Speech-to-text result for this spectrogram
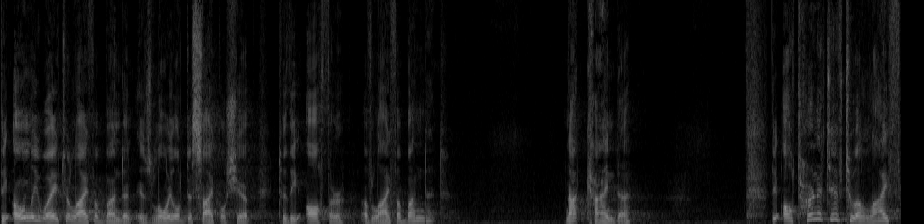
The only way to life abundant is loyal discipleship to the author of life abundant. Not kinda. The alternative to a life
